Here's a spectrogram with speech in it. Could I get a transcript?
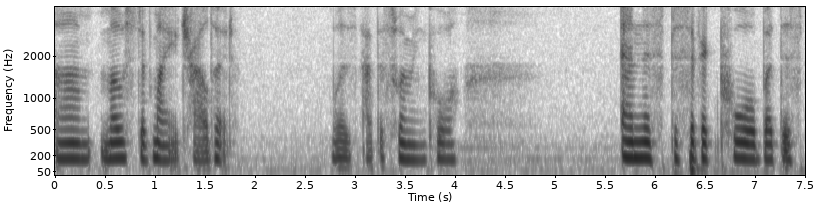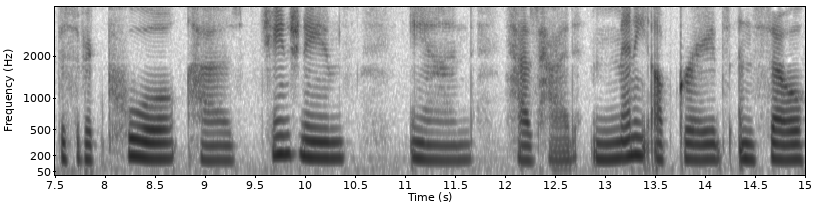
um, most of my childhood was at the swimming pool and this specific pool, but this specific pool has changed names and has had many upgrades. And so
